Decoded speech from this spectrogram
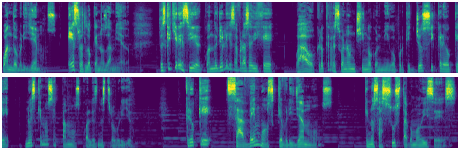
cuando brillemos. Eso es lo que nos da miedo. Entonces, ¿qué quiere decir? Cuando yo leí esa frase dije Wow, creo que resuena un chingo conmigo porque yo sí creo que no es que no sepamos cuál es nuestro brillo. Creo que sabemos que brillamos, que nos asusta, como dices,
